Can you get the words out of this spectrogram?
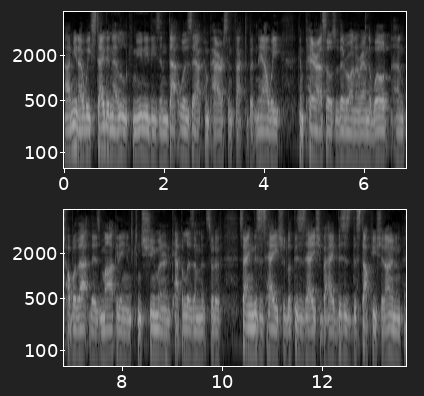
Um, you know, we stayed in our little communities, and that was our comparison factor. But now we compare ourselves with everyone around the world. On top of that, there's marketing and consumer and capitalism that's sort of saying this is how you should look, this is how you should behave, this is the stuff you should own. And you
